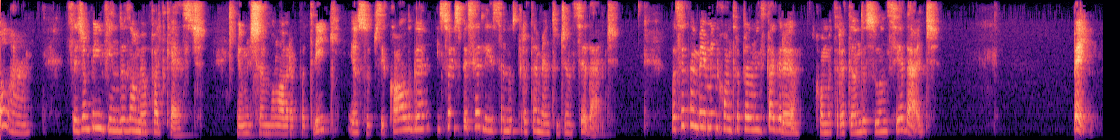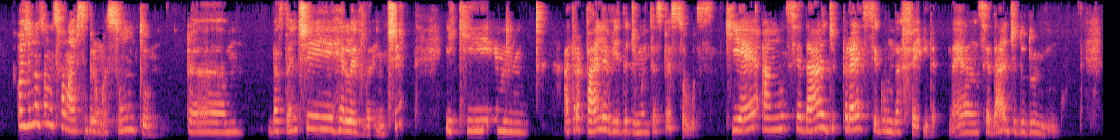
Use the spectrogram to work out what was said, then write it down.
Olá, sejam bem-vindos ao meu podcast. Eu me chamo Laura Patrick, eu sou psicóloga e sou especialista no tratamento de ansiedade. Você também me encontra pelo Instagram, como Tratando Sua Ansiedade. Bem, hoje nós vamos falar sobre um assunto bastante relevante e que um, atrapalha a vida de muitas pessoas que é a ansiedade pré-segunda-feira, né? A ansiedade do domingo.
